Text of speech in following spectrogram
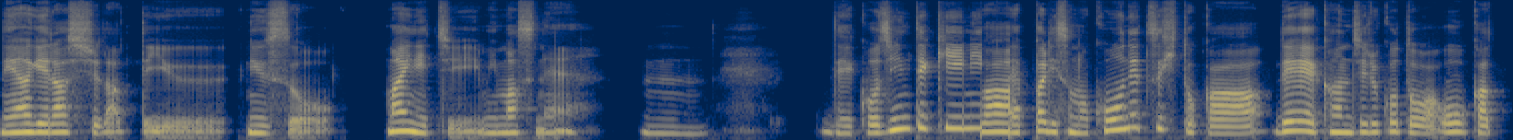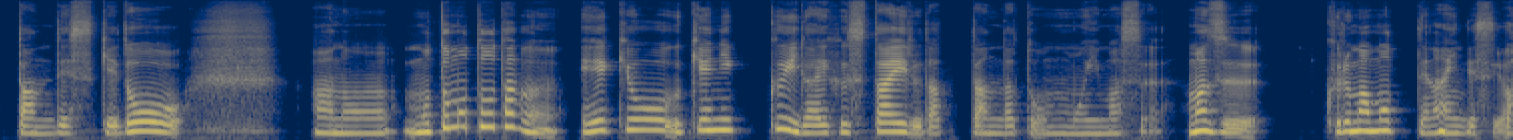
値上げラッシュだっていうニュースを毎日見ますね。うん。で、個人的にはやっぱりその光熱費とかで感じることは多かったんですけど、あの、もともと多分影響を受けにくいライフスタイルだったんだと思います。まず、車持ってないんですよ。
